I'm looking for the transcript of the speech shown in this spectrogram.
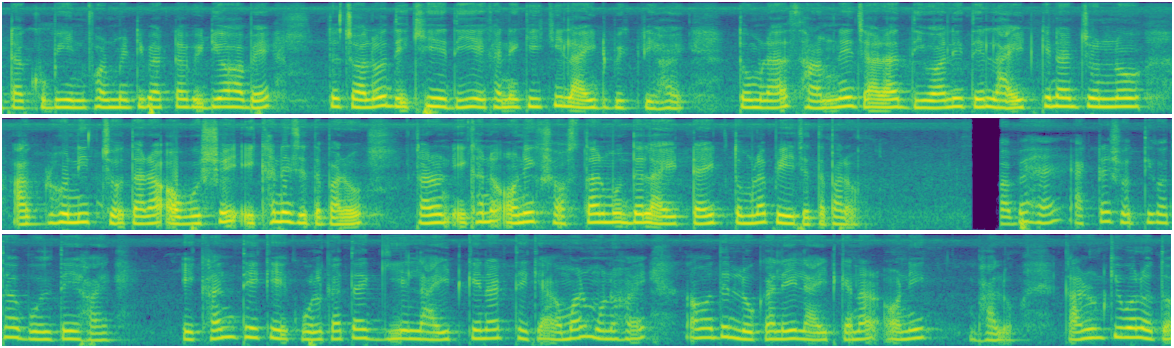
এটা খুবই ইনফরমেটিভ একটা ভিডিও হবে। তো চলো দেখিয়ে দিই এখানে কি কি লাইট বিক্রি হয়। তোমরা সামনে যারা দিওয়ালিতে লাইট কেনার জন্য আগ্রহ নিচ্ছ, তারা অবশ্যই এখানে যেতে পারো। কারণ এখানে অনেক সস্তার মধ্যে লাইট টাইট তোমরা পেয়ে যেতে পারো। তবে হ্যাঁ একটা সত্যি কথা বলতেই হয়। এখান থেকে কলকাতা গিয়ে লাইট কেনার থেকে আমার মনে হয় আমাদের লোকালেই লাইট কেনার অনেক ভালো। কারণ কি বলতো?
